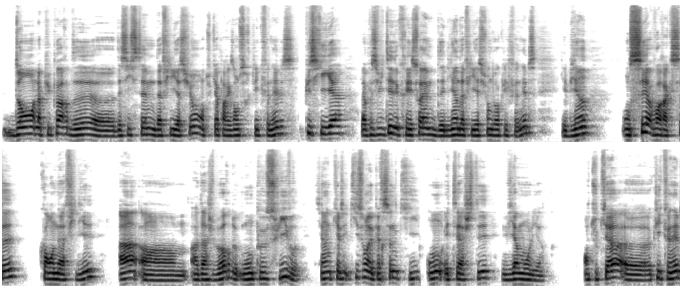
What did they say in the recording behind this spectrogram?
dans la plupart euh, des systèmes d'affiliation, en tout cas par exemple sur ClickFunnels, puisqu'il y a la possibilité de créer soi-même des liens d'affiliation dans ClickFunnels, eh bien, on sait avoir accès, quand on est affilié, à un, dashboard où on peut suivre, qui sont les personnes qui ont été achetées via mon lien. En tout cas, euh, ClickFunnels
